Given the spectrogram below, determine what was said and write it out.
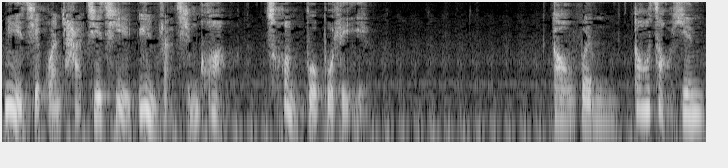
密切观察机器运转情况，寸步不离。高温、高噪音、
